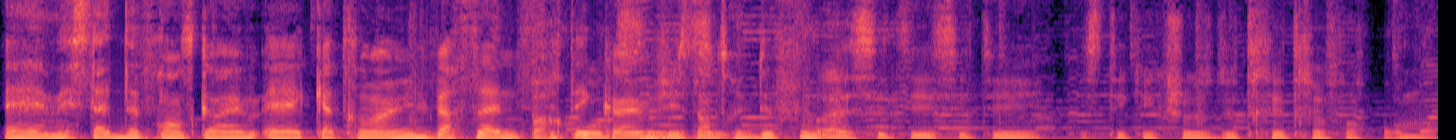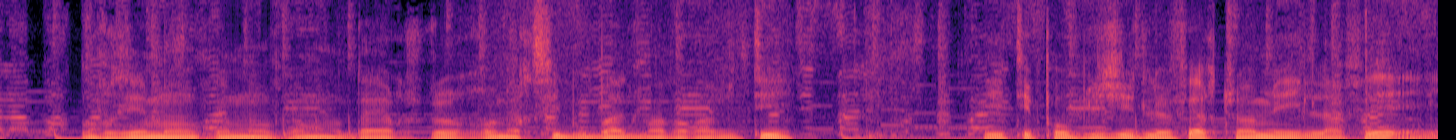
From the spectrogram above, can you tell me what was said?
Eh, mais Stade de France, quand même, eh, 80 000 personnes, c'était quand même juste un truc de fou. Ouais, c'était, c'était, c'était quelque chose de très très fort pour moi. Vraiment, vraiment, vraiment. D'ailleurs, je remercie Bouba de m'avoir invité. Il était pas obligé de le faire, tu vois, mais il l'a fait. Et...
